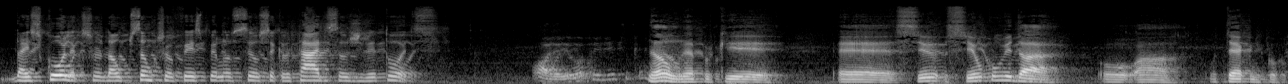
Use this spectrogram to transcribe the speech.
da escolha que o senhor, da opção que o senhor fez pelos seus secretários, seus diretores? Olha, eu acredito que não, né, porque é, se, se eu convidar o, a, o técnico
